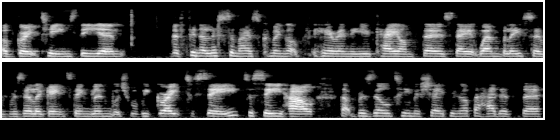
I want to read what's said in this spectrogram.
of great teams. The um, the Finalissimo is coming up here in the UK on Thursday at Wembley. So Brazil against England, which will be great to see to see how that Brazil team is shaping up ahead of the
